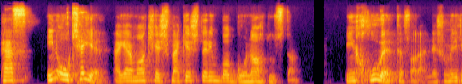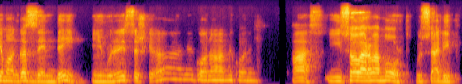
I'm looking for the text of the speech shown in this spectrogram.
پس این اوکیه. اگر ما کشمکش داریم با گناه دوستان. این خوبه اتفاقا. نشون میده که ما انگار زنده ایم. این گونه نیستش که گناه می‌کنیم. هست عیسی برای من مرد. رو صلیب.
